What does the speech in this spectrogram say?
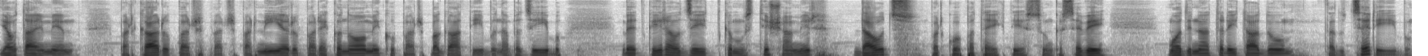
jautājumiem par karu, par, par, par mieru, par ekonomiku, par bagātību, nabadzību, bet ka ieraudzīt, ka mums tiešām ir daudz par ko pateikties un ka sevī modināt arī tādu, tādu cerību,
